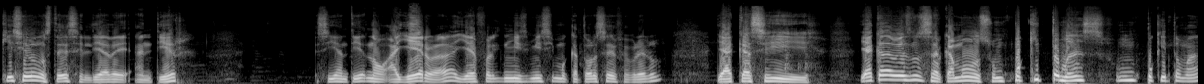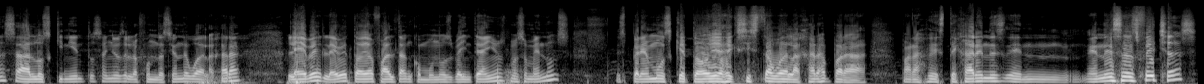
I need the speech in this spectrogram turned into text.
¿qué hicieron ustedes el día de antier? Sí, antier, no, ayer, ¿verdad? Ayer fue el mismísimo 14 de febrero. Ya casi, ya cada vez nos acercamos un poquito más, un poquito más a los 500 años de la fundación de Guadalajara. Leve, leve, todavía faltan como unos 20 años más o menos. Esperemos que todavía exista Guadalajara para, para festejar en, en, en esas fechas.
